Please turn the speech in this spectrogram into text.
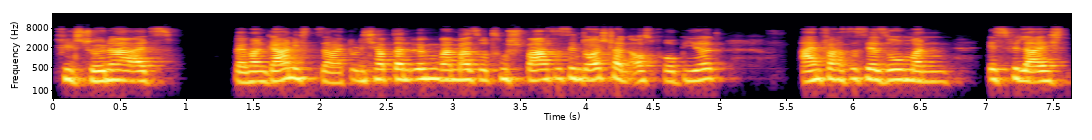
viel schöner, als wenn man gar nichts sagt. Und ich habe dann irgendwann mal so zum Spaß es in Deutschland ausprobiert. Einfach es ist ja so, man ist vielleicht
